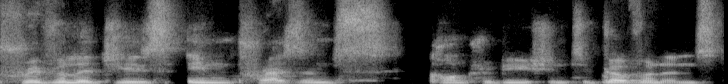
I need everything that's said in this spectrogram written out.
privileges in presence contribution to governance,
